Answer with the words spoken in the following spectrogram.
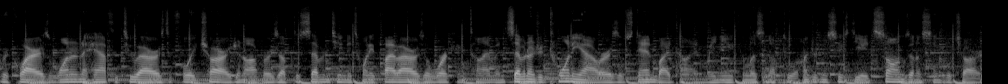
requires one and a half to two hours to fully charge and offers up to 17 to 25 hours of working time and 720 hours of standby time, meaning you can listen up to 168 songs on a single charge.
